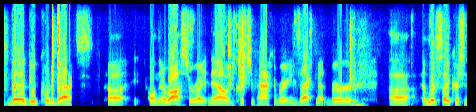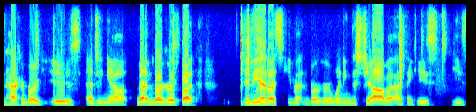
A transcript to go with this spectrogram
very good quarterbacks uh, on their roster right now, and Christian Hackenberg and Zach Mettenberger. Uh, it looks like Christian Hackenberg is edging out Mettenberger, but in the end, I see Mettenberger winning this job. I think he's he's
